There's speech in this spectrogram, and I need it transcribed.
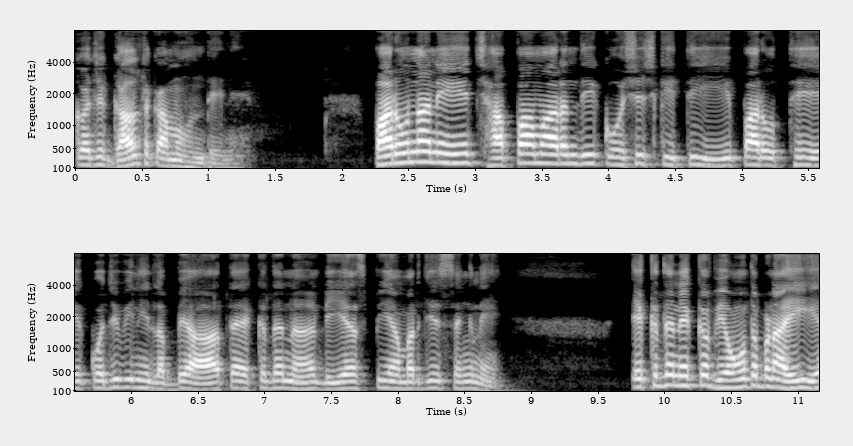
ਕੁਝ ਗਲਤ ਕੰਮ ਹੁੰਦੇ ਨੇ। ਪਰ ਉਹਨਾਂ ਨੇ ਛਾਪਾ ਮਾਰਨ ਦੀ ਕੋਸ਼ਿਸ਼ ਕੀਤੀ, ਪਰ ਉੱਥੇ ਕੁਝ ਵੀ ਨਹੀਂ ਲੱਭਿਆ ਤਾਂ ਇੱਕ ਦਿਨ ਡੀਐਸਪੀ ਅਮਰਜੀਤ ਸਿੰਘ ਨੇ ਇੱਕ ਦਿਨ ਇੱਕ ਵਿਉਂਤ ਬਣਾਈ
